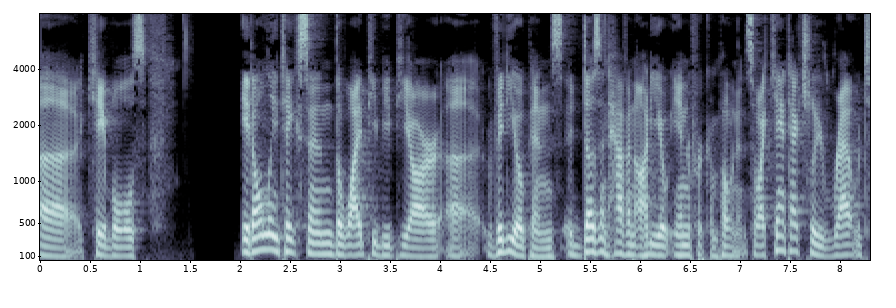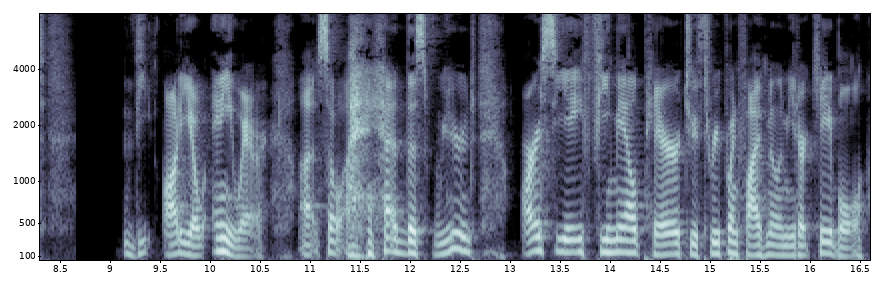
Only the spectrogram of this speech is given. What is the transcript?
uh, cables it only takes in the YPBPR uh, video pins. It doesn't have an audio in for components. So I can't actually route the audio anywhere. Uh, so I had this weird RCA female pair to 3.5 millimeter cable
